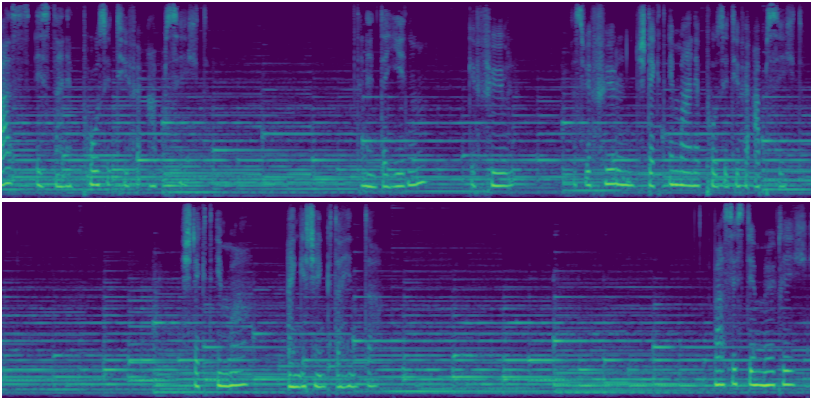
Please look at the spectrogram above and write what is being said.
Was ist deine positive Absicht? Denn hinter jedem Gefühl, das wir fühlen, steckt immer eine positive Absicht. Steckt immer ein Geschenk dahinter. Was ist dir möglich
